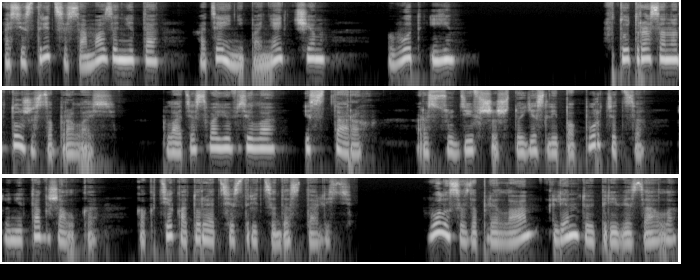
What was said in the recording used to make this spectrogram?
А сестрица сама занята, хотя и не понять чем. Вот и... В тот раз она тоже собралась. Платье свое взяла из старых, рассудивши, что если и попортится, то не так жалко, как те, которые от сестрицы достались. Волосы заплела, ленту перевязала.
